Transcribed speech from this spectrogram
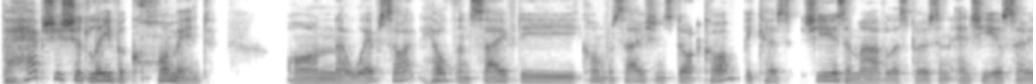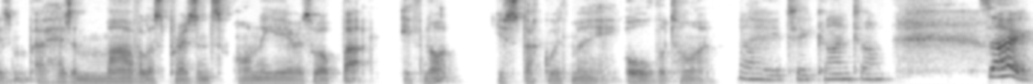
perhaps you should leave a comment on a website, healthandsafetyconversations.com, because she is a marvelous person and she also is, uh, has a marvelous presence on the air as well. But if not, you're stuck with me all the time. Oh, you're too kind, Tom. So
